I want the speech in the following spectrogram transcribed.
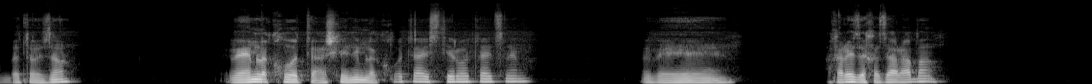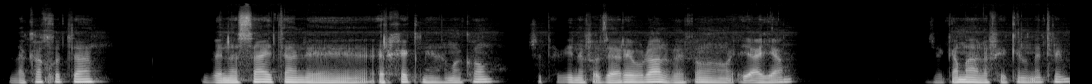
באותו אזור. והם לקחו אותה, השכנים לקחו אותה, הסתירו אותה אצלם, ו... אחרי זה חזר אבא, לקח אותה ונסע איתה להרחק מהמקום, שתבין איפה זה הרי אורל ואיפה הים. זה כמה אלפי קילומטרים.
